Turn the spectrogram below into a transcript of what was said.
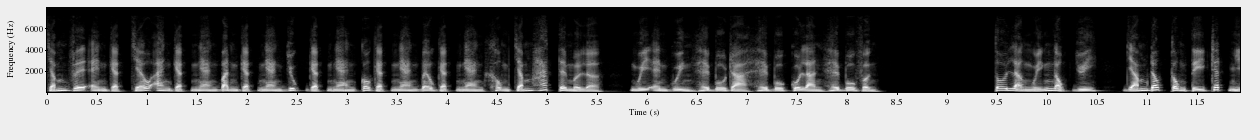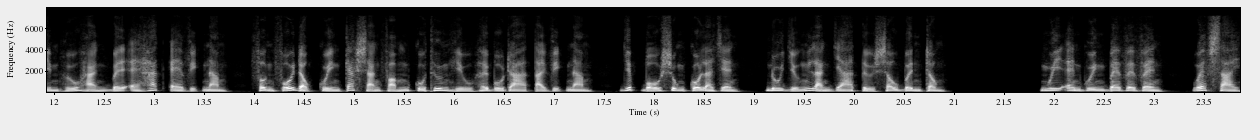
vn gạch chéo an gạch ngang banh gạch ngang giúp gạch ngang co gạch ngang beo gạch ngang 0 html Nguyen Quyên Hebora Hebocolan Hebovần Tôi là Nguyễn Ngọc Duy, Giám đốc công ty trách nhiệm hữu hạn BEHE Việt Nam, phân phối độc quyền các sản phẩm của thương hiệu Hebora tại Việt Nam, giúp bổ sung collagen, nuôi dưỡng làn da từ sâu bên trong. Nguyen Quyên BVVN Website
